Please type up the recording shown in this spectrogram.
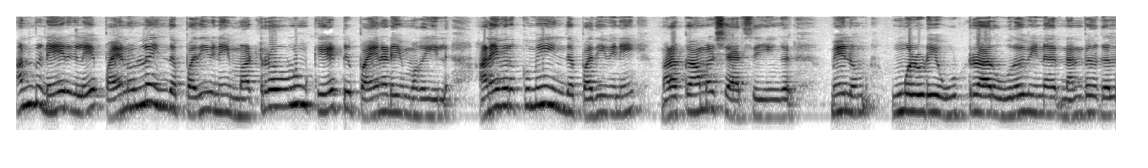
அன்பு நேயர்களே பயனுள்ள இந்த பதிவினை மற்றவர்களும் கேட்டு பயனடையும் வகையில் அனைவருக்குமே இந்த பதிவினை மறக்காமல் ஷேர் செய்யுங்கள். மேலும் உங்களுடைய உற்றார் உறவினர் நண்பர்கள்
